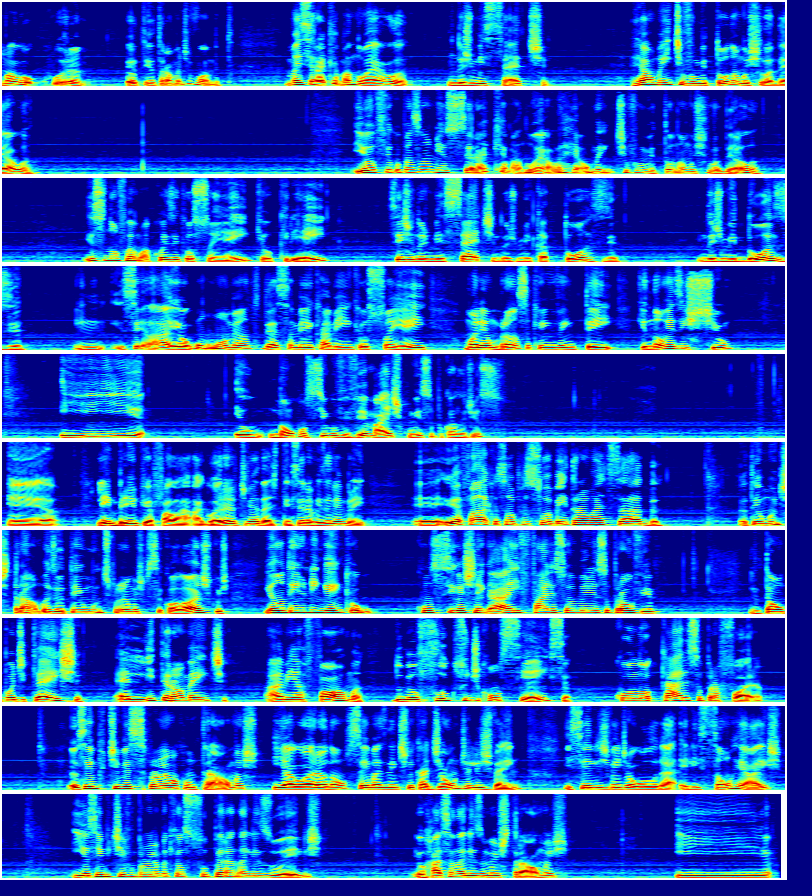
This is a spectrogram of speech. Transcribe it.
Uma loucura. Eu tenho trauma de vômito. Mas será que a Manuela, em 2007, realmente vomitou na mochila dela? E eu fico pensando nisso. Será que a Manuela realmente vomitou na mochila dela? Isso não foi uma coisa que eu sonhei, que eu criei, seja em 2007, em 2014, em 2012, em, sei lá, em algum momento dessa meio caminho que eu sonhei, uma lembrança que eu inventei que não existiu e eu não consigo viver mais com isso por causa disso. É, lembrei o que eu ia falar, agora de verdade, terceira vez eu lembrei. É, eu ia falar que eu sou uma pessoa bem traumatizada. Eu tenho muitos traumas, eu tenho muitos problemas psicológicos e eu não tenho ninguém que eu consiga chegar e fale sobre isso para ouvir. Então o podcast é literalmente a minha forma do meu fluxo de consciência colocar isso para fora. Eu sempre tive esse problema com traumas e agora eu não sei mais identificar de onde eles vêm e se eles vêm de algum lugar, eles são reais. E eu sempre tive um problema que eu super analiso eles, eu racionalizo meus traumas e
